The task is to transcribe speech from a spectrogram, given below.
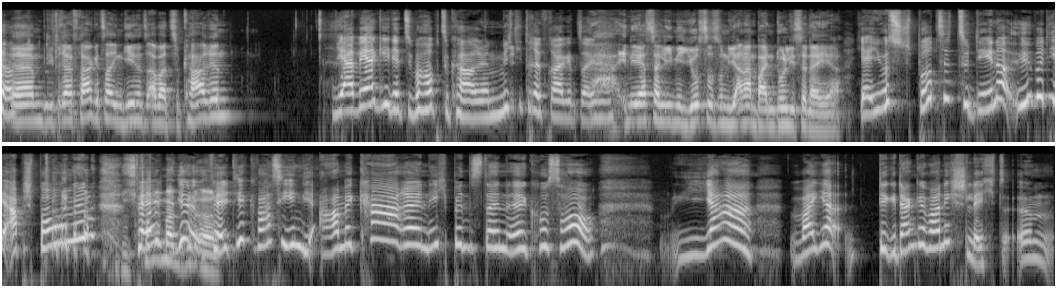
Ähm, die drei Fragezeichen gehen jetzt aber zu Karin. Ja, wer geht jetzt überhaupt zu Karin? Nicht die drei Fragezeichen. In erster Linie Justus und die anderen beiden Dullis hinterher. Ja, just spurze zu denen über die kommt fällt, ihr, fällt ihr quasi in die Arme Karen. Ich bin's, dein äh, Cousin. Ja, war ja, der Gedanke war nicht schlecht. Ähm,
